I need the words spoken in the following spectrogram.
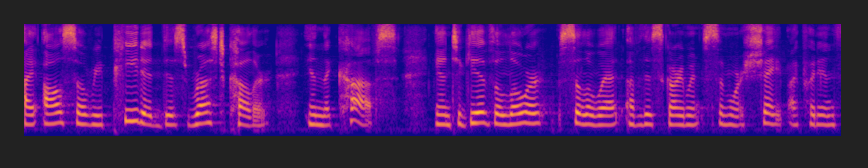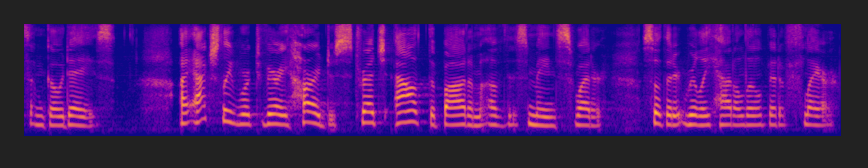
I also repeated this rust color in the cuffs, and to give the lower silhouette of this garment some more shape, I put in some godets. I actually worked very hard to stretch out the bottom of this main sweater so that it really had a little bit of flare.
